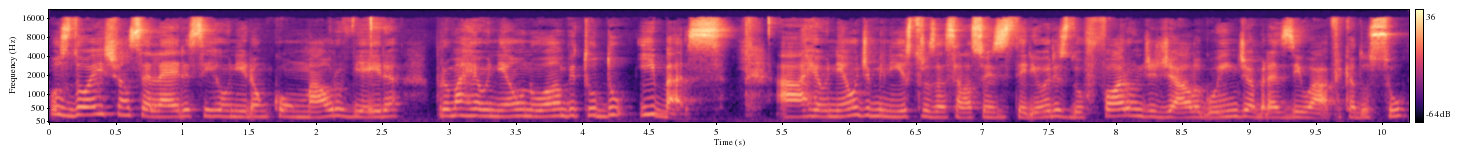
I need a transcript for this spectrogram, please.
os dois chanceleres se reuniram com Mauro Vieira para uma reunião no âmbito do IBAS, a reunião de ministros das Relações Exteriores do Fórum de Diálogo Índia-Brasil-África do Sul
